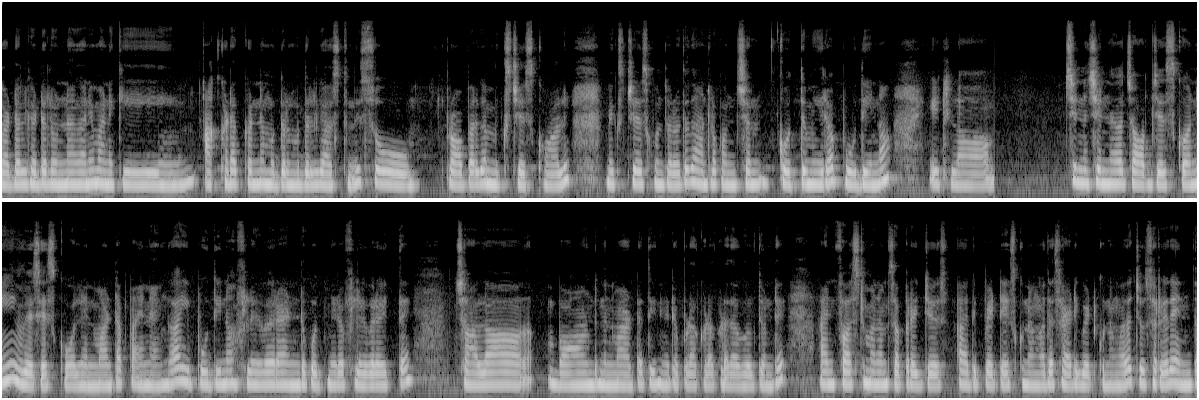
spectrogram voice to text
గడ్డలు గడ్డలు ఉన్నా కానీ మనకి అక్కడక్కడనే ముద్దలు ముద్దలుగా వస్తుంది. సో ప్రాపర్గా మిక్స్ చేసుకోవాలి. మిక్స్ చేసుకున్న తర్వాత దాంట్లో కొంచెం కొత్తిమీర పుదీనా ఇట్లా చిన్న చిన్నగా చాప్ చేసుకొని వేసేసుకోవాలి అనమాట పైనంగా ఈ పుదీనా ఫ్లేవర్ అండ్ కొత్తిమీర ఫ్లేవర్ అయితే చాలా బాగుంటుంది అనమాట తినేటప్పుడు అక్కడక్కడ తగులుతుంటే. అండ్ ఫస్ట్ మనం సపరేట్ చేసి అది పెట్టేసుకున్నాం కదా సైడ్కి పెట్టుకున్నాం కదా చూసారు కదా ఎంత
